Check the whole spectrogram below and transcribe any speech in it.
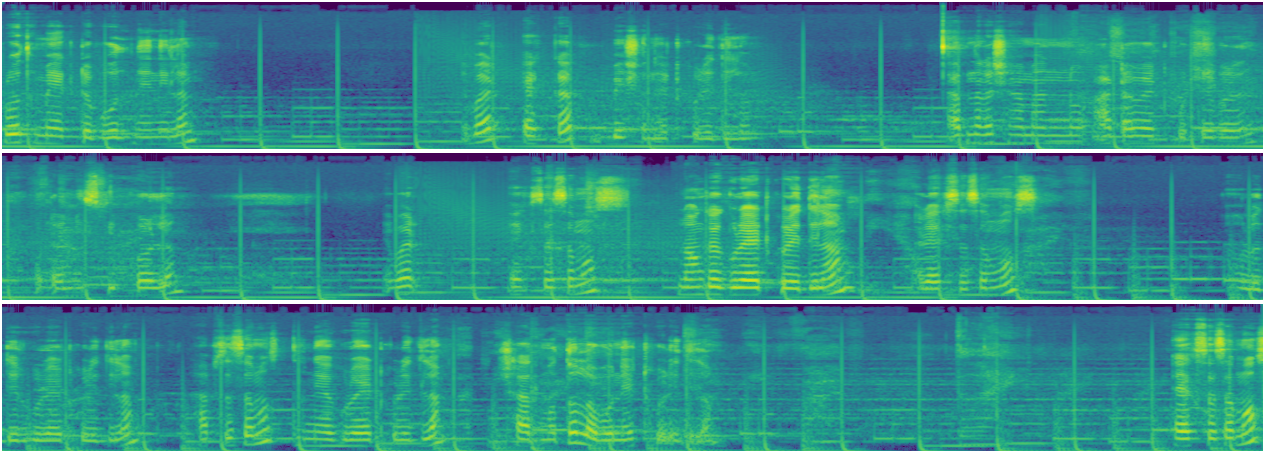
প্রথমে একটা বোল নিয়ে নিলাম। এবার এক কাপ বেসন অ্যাড করে দিলাম। আপনারা সামান্য আটাও অ্যাড করতে পারেন, ওটা আমি স্কিপ করলাম। এবার এক চা চামচ লঙ্কা গুঁড়ো অ্যাড করে দিলাম, আর এক চা চামচ হলুদের গুঁড়ো অ্যাড করে দিলাম। হাফ চা চামচ ধনিয়া গুঁড়ো অ্যাড করে দিলাম। স্বাদ মতো লবণ অ্যাড করে দিলাম। এক চা চামচ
